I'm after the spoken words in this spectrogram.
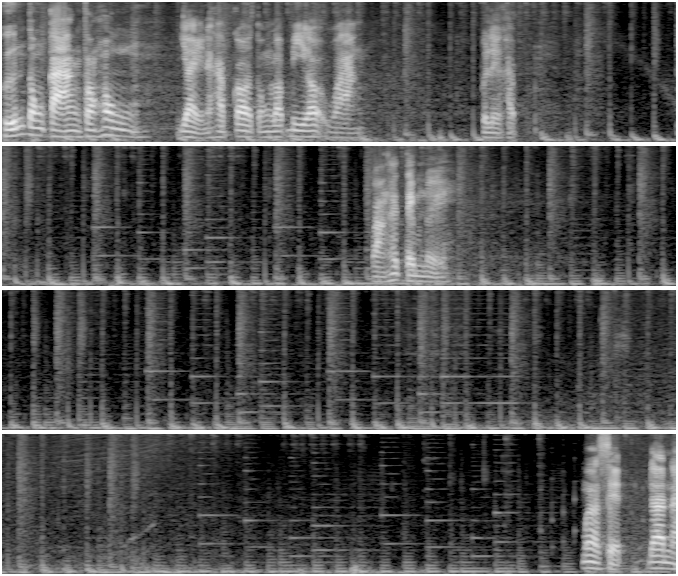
พื้นตรงกลางตรงห้องใหญ่นะครับ ก็ตรงล็อบบี้ก็วางไปเลยครับ วางให้เต็มเลยเมื่อเสร็จด้านใน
